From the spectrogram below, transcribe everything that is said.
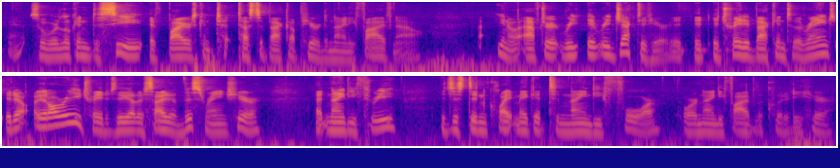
Okay? so we're looking to see if buyers can test it back up here to 95 now. You know after it, re it rejected here it, it, it, traded back into the range. It, it already traded to the other side of this range here at 93 it just didn't quite make it to 94 or 95 liquidity here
